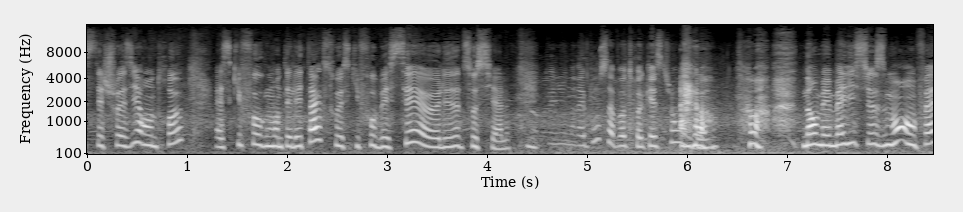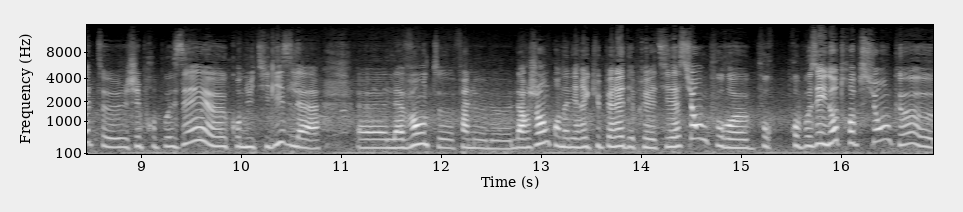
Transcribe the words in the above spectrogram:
c'était de choisir entre est-ce qu'il faut augmenter les taxes ou est-ce qu'il faut baisser les aides sociales? Vous avez une réponse à votre question Alors, non, mais malicieusement, en fait, j'ai proposé qu'on utilise la, la vente, enfin l'argent qu'on allait récupérer des privatisations pour, euh, pour proposer une autre option que euh,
